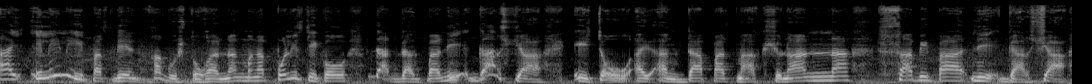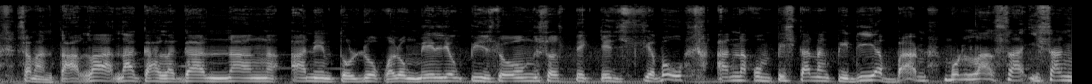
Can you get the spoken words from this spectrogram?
ay ililipat din kagustuhan ng mga politiko dagdag pa ni Garcia. Ito ay ang dapat maaksyonan na sabi pa ni Garcia. Samantala, nagkahalaga ng 6 tuldok 8 milyong pisong suspected shabu ang nakumpiska ng PDEA Barn mula sa isang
